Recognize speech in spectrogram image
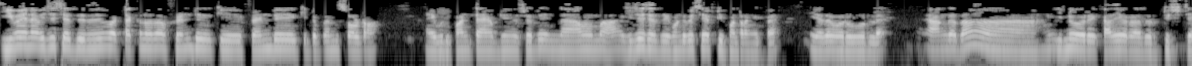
இவன் என்ன விஜய் சேதுபதி டக்குனு தான் ஃப்ரெண்டு ஃப்ரெண்டு கிட்ட போய் சொல்றான். நான் இப்படி பண்ணிட்டேன் அப்படின்னு சொல்லி நான் அவன் ம- விஜய் சேதுபதி கொண்டு போய் சேஃப்டி பண்றாங்க இப்ப ஏதோ ஒரு ஊர்ல. அங்கதான் இன்னும் ஒரு கதை வராது ஒரு ட்விஸ்ட்.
